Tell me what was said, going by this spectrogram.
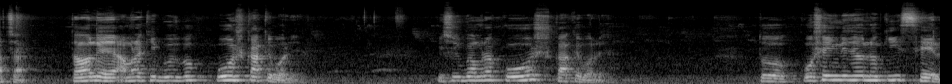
আচ্ছা তাহলে আমরা কি বুঝব? কোষ কাকে বলে? কি শিখব আমরা? কোষ কাকে বলে? তো কোষে ইংরেজি হলো কি? সেল।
